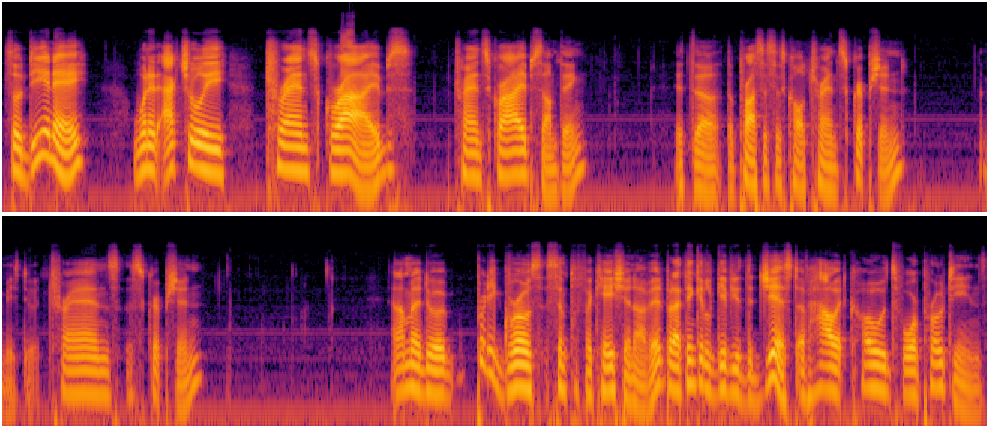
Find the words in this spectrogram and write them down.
So DNA, when it actually transcribes transcribes something. It's a, uh, the process is called transcription. Let me do it. Transcription. And I'm going to do a pretty gross simplification of it, but I think it'll give you the gist of how it codes for proteins.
